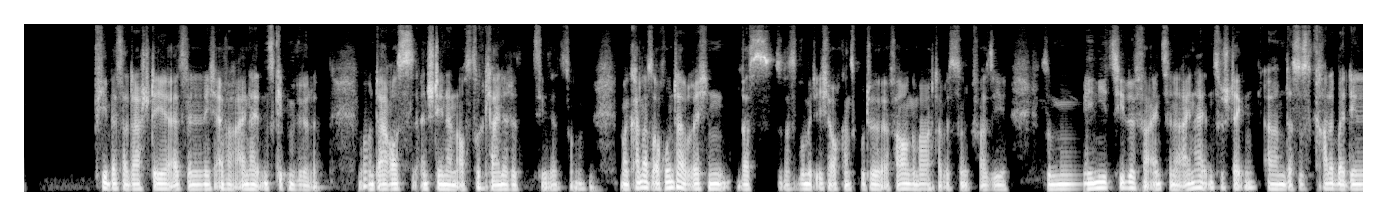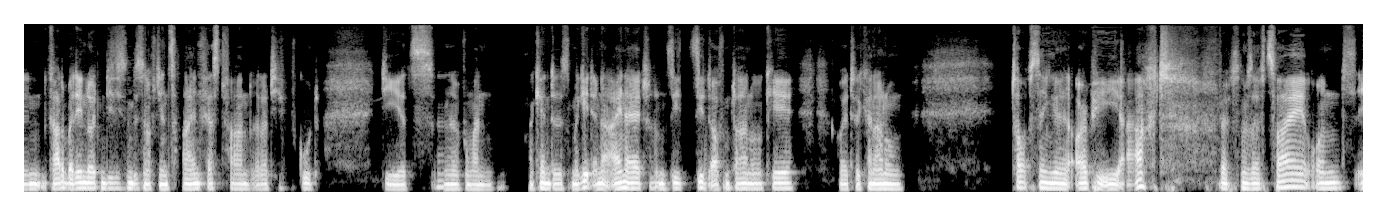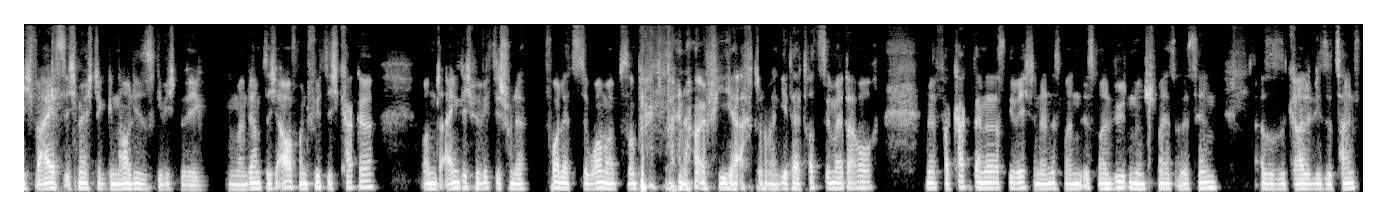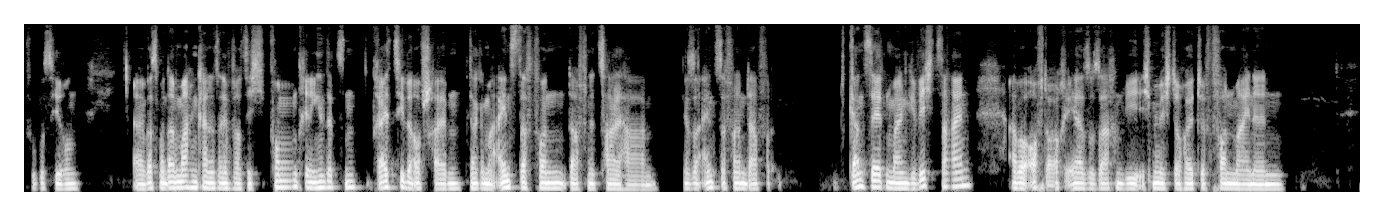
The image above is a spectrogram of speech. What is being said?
viel besser dastehe, als wenn ich einfach Einheiten skippen würde. Und daraus entstehen dann auch so kleinere Zielsetzungen. Man kann das auch runterbrechen, was, was womit ich auch ganz gute Erfahrungen gemacht habe, ist so quasi so Mini-Ziele für einzelne Einheiten zu stecken. Ähm, das ist gerade bei den, gerade bei den Leuten, die sich ein bisschen auf den Zahlen festfahren, relativ gut, die jetzt, äh, wo man, man kennt es, man geht in eine Einheit und sieht, sieht auf dem Plan, okay, heute, keine Ahnung, Top Single RPE 8, Reps Reserve 2 und ich weiß, ich möchte genau dieses Gewicht bewegen. Man wärmt sich auf, man fühlt sich kacke und eigentlich bewegt sich schon der vorletzte Warm-up so bei, bei einer RPE 8 und man geht halt trotzdem weiter hoch, ne, verkackt dann das Gewicht und dann ist man, ist man wütend und schmeißt alles hin. Also so gerade diese Zahlenfokussierung. Äh, was man dann machen kann, ist einfach sich vom Training hinsetzen, drei Ziele aufschreiben. Ich sage immer, eins davon darf eine Zahl haben. Also eins davon darf ganz selten mal ein Gewicht sein, aber oft auch eher so Sachen wie, ich möchte heute von meinen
